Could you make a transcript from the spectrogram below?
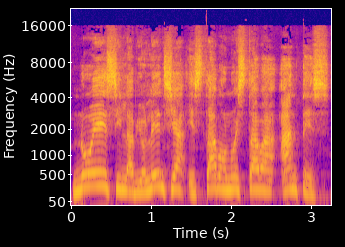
no es si la violencia estaba o no estaba antes.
